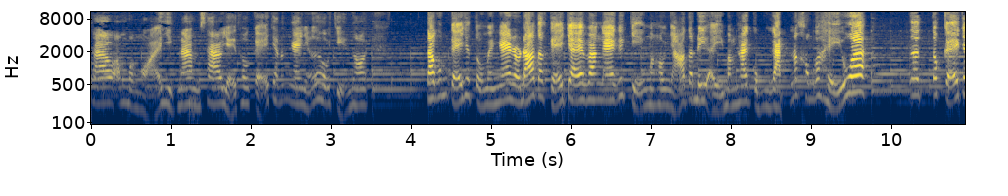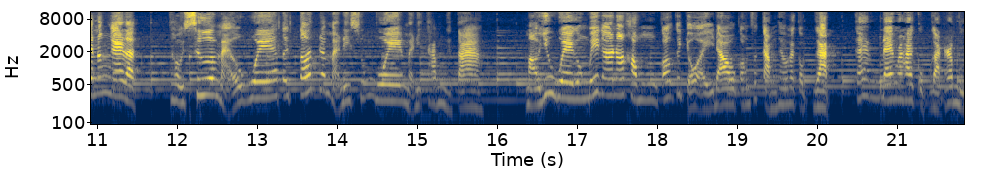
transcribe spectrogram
sao ông bà ngoại ở Việt Nam làm sao vậy thôi kể cho nó nghe những cái câu chuyện thôi. Tao cũng kể cho tụi mày nghe rồi đó tao kể cho Eva nghe cái chuyện mà hồi nhỏ tao đi ị bằng hai cục gạch nó không có hiểu á. Tao, tao kể cho nó nghe là hồi xưa mẹ ở quê tới tết đó mẹ đi xuống quê mẹ đi thăm người ta. Mà ở dưới quê con biết á nó không có cái chỗ ị đâu con phải cầm theo hai cục gạch cái em đem ra hai cục gạch ra bụi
